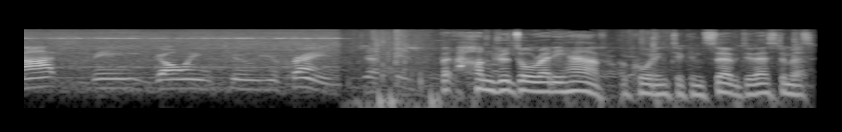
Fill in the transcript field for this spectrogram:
not be going to Ukraine. But hundreds already have, according to conservative estimates.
